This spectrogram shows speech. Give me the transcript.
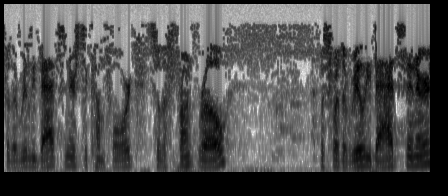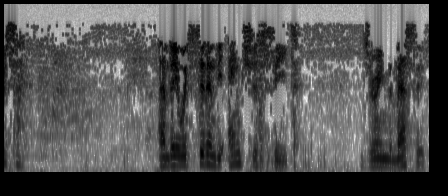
for the really bad sinners to come forward. So the front row was for the really bad sinners. And they would sit in the anxious seat during the message.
